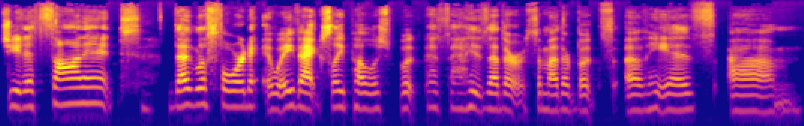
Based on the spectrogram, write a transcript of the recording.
Judith Sonnet, Douglas Ford. We've actually published book his other some other books of his. Um,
